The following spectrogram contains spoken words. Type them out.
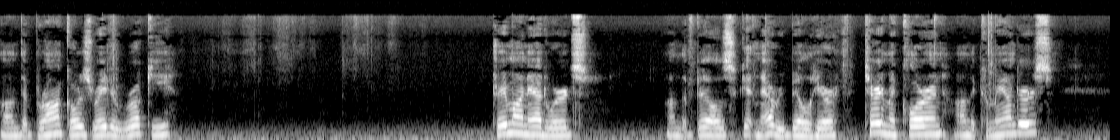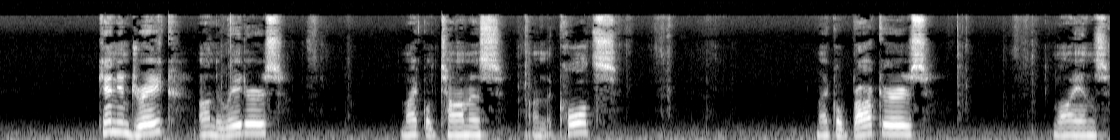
on the Broncos, rated rookie. Tremont Edwards on the Bills, getting every bill here. Terry McLaurin on the Commanders. Kenyan Drake on the Raiders. Michael Thomas on the Colts. Michael Brockers, Lions.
